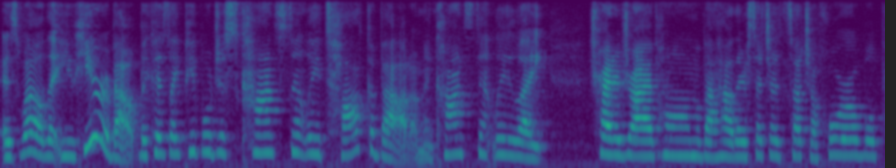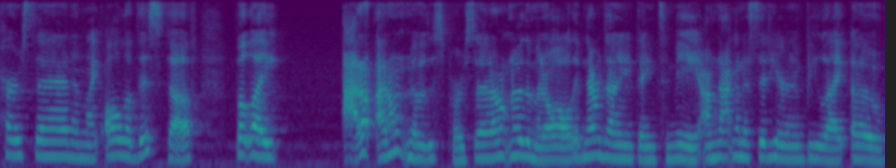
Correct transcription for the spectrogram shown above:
as well that you hear about because like people just constantly talk about them and constantly like try to drive home about how they're such a such a horrible person and like all of this stuff but like I don't I don't know this person. I don't know them at all. They've never done anything to me. I'm not going to sit here and be like, "Oh,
